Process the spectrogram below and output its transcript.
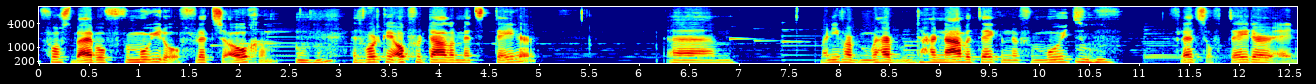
volgens de Bijbel, vermoeide of fletse ogen. Mhm. Het woord kun je ook vertalen met teder. Ehm, maar in ieder geval, haar, haar naam betekende vermoeid, Mhm. flats of teder. En,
